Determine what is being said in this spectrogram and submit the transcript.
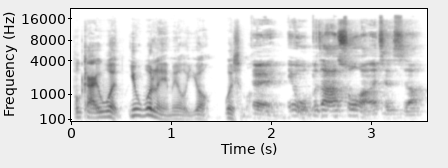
不该问，因为问了也没有用。为什么？对，因为我不知道他说谎还是诚实啊。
